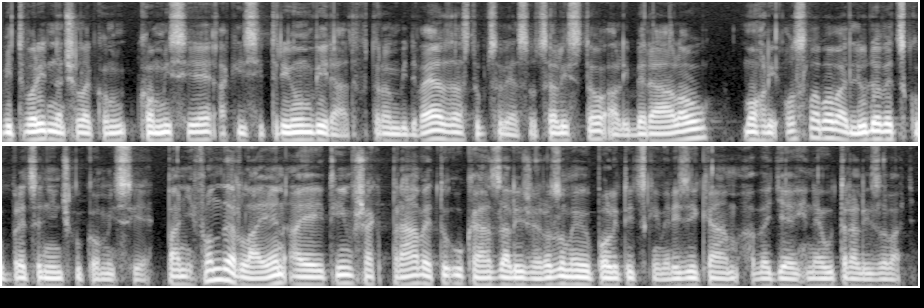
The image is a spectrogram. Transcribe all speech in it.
Vytvoriť na čele komisie akýsi triumvirát, v ktorom by dvaja zástupcovia socialistov a liberálov mohli oslabovať ľudoveckú predsedničku komisie. Pani von der Leyen a jej tým však práve tu ukázali, že rozumejú politickým rizikám a vedia ich neutralizovať.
